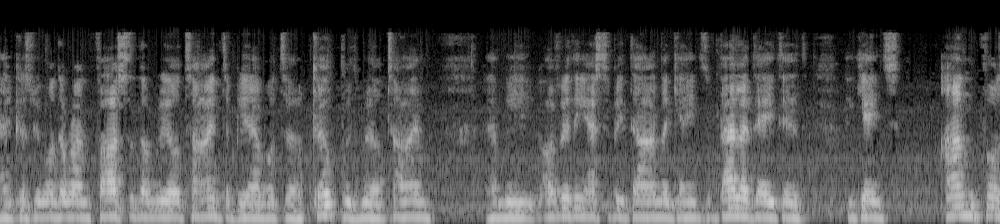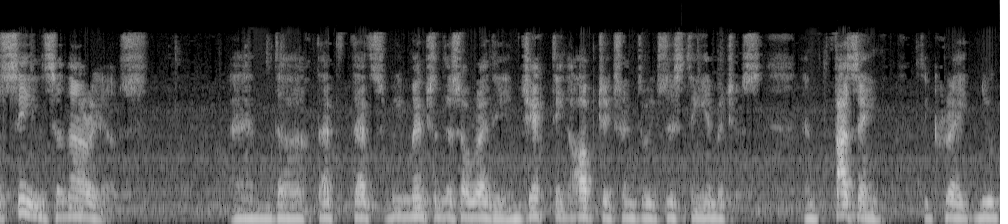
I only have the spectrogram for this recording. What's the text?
and because we want to run faster than real time to be able to cope with real time, and we everything has to be done against validated against unforeseen scenarios. And uh, that, that's we mentioned this already, injecting objects into existing images and fuzzing to create new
